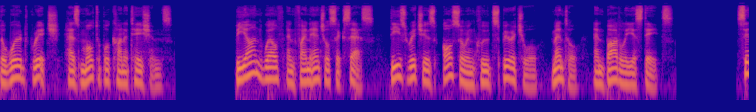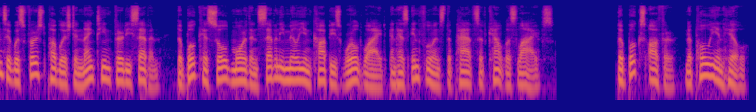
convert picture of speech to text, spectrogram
the word rich has multiple connotations. Beyond wealth and financial success, these riches also include spiritual, mental, and bodily estates. Since it was first published in 1937, the book has sold more than 70 million copies worldwide and has influenced the paths of countless lives. The book's author, Napoleon Hill,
